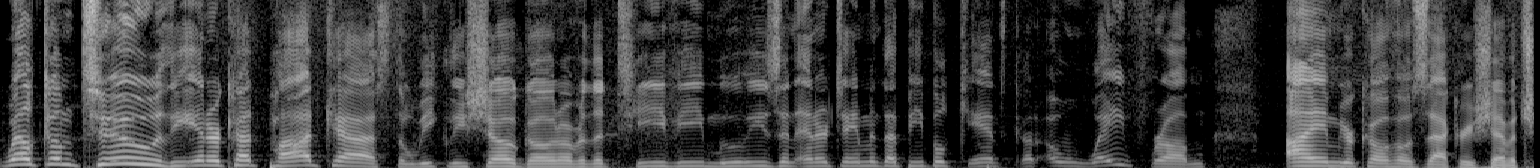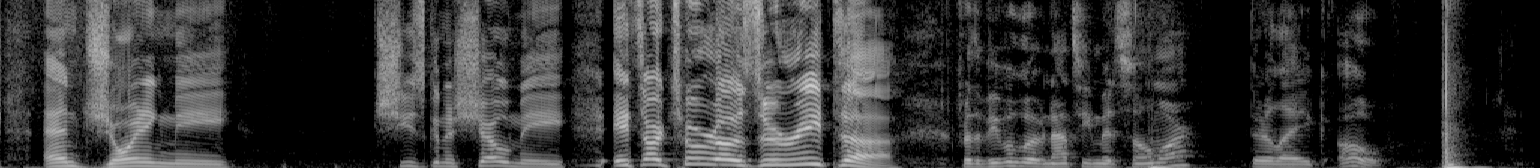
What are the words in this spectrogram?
Welcome to the Intercut Podcast, the weekly show going over the TV, movies, and entertainment that people can't cut away from. I am your co host, Zachary Shevich, and joining me, she's going to show me, it's Arturo Zurita. For the people who have not seen Midsommar, they're like, oh,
